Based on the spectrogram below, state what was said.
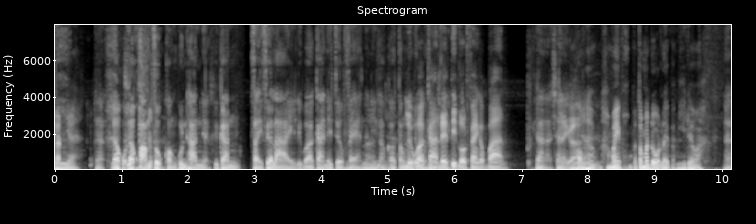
งั้นไงนะแล้วแล้วความสุขของคุณทันเนี่ยคือการใส่เสื้อลายหรือว่าการได้เจอแฟนอันนี้เราก็ต้องหรือว่ามาการได้ติดรถแฟนกลับบ้านอ่าใช่อะไรก็เพราะเนี่ยทำไมผมต้องมาโดนอะไรแบบนี้ด้วยวะอ่า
